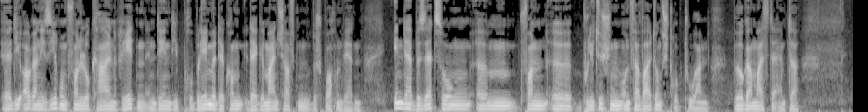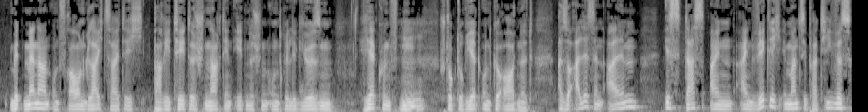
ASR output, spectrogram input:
äh, die Organisierung von lokalen Räten, in denen die Probleme der, Kom der Gemeinschaften besprochen werden, in der Besetzung ähm, von äh, politischen und Verwaltungsstrukturen, Bürgermeisterämter, mit Männern und Frauen gleichzeitig paritätisch nach den ethnischen und religiösen Herkünften mhm. strukturiert und geordnet. Also alles in allem ist das ein, ein wirklich emanzipatives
